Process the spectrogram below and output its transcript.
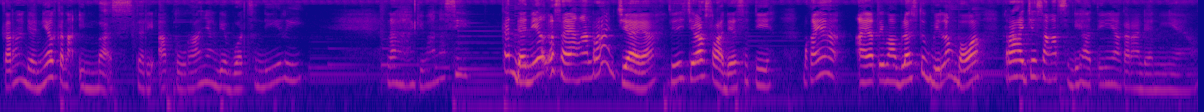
karena Daniel kena imbas dari aturan yang dia buat sendiri. Nah gimana sih kan Daniel kesayangan raja ya. Jadi jelas lah dia sedih. Makanya ayat 15 tuh bilang bahwa raja sangat sedih hatinya karena Daniel.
